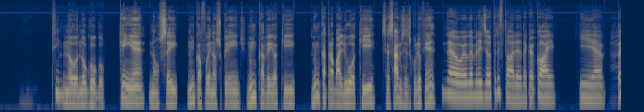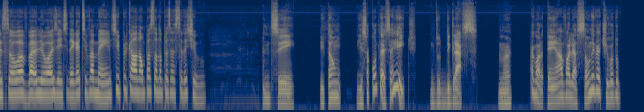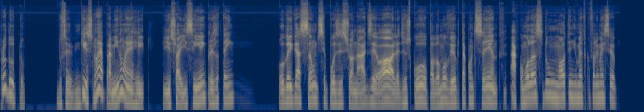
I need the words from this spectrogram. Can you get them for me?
Sim. no, no Google. Quem é? Não sei. Nunca foi nosso cliente. Nunca veio aqui. Nunca trabalhou aqui. Você sabe? Você descobriu quem é? Não, eu lembrei de outra história da Cacói. Que a pessoa avaliou a gente negativamente porque ela não passou no processo seletivo. Sim. Então, isso acontece, é hate, do- de graça, né? Agora, tem a avaliação negativa do produto, Do serviço. que isso não é, para mim não é hate. Isso aí sim a empresa tem obrigação de se posicionar, dizer, olha, desculpa, vamos ver o que está acontecendo. Ah, como o lance de um mau atendimento que eu falei mais cedo.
